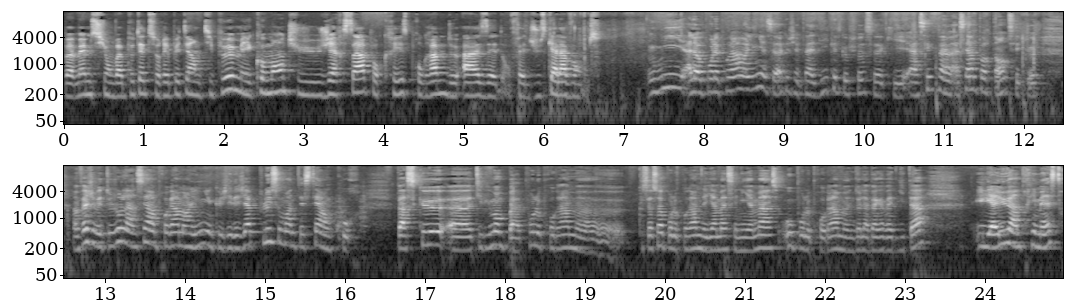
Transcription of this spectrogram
bah, même si on va peut-être se répéter un petit peu, mais comment tu gères ça pour créer ce programme de A à Z, en fait, jusqu'à la vente? Oui, alors pour les programmes en ligne, c'est vrai que j'ai pas dit quelque chose qui est assez, assez important, c'est que en fait, je vais toujours lancer un programme en ligne que j'ai déjà plus ou moins testé en cours. Parce que euh, typiquement, bah, pour le programme, euh, que ce soit pour le programme des Yamas et Niyamas ou pour le programme de la Bhagavad Gita, il y a eu un trimestre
